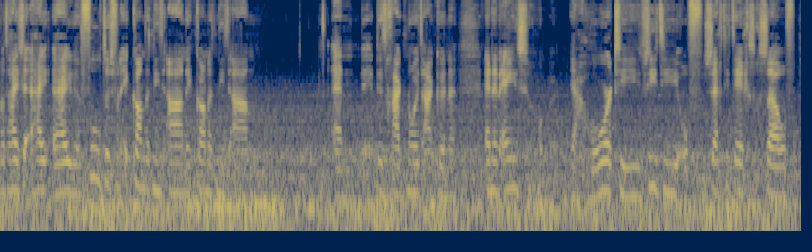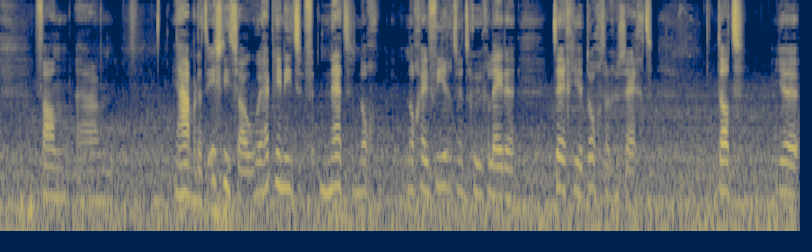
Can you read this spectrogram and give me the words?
want hij, hij, hij voelt dus van ik kan het niet aan, ik kan het niet aan. En dit ga ik nooit aan kunnen. En ineens ja, hoort hij, ziet hij of zegt hij tegen zichzelf van... Um, ja, maar dat is niet zo. Heb je niet net nog, nog geen 24 uur geleden tegen je dochter gezegd dat je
